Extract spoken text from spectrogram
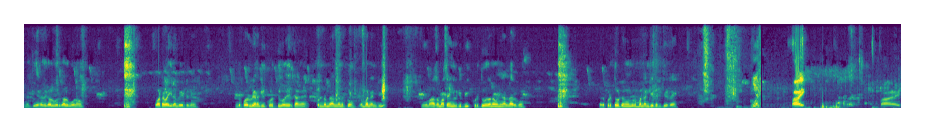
எனக்கு இடது கால் ஒரு கால் ஊனம். தோட்ட வேலைக்கு தான் போயிட்டுருக்கேன். இந்த பொருள் எனக்கு கொடுத்து உதவிருக்காங்க கொண்டு வந்த அண்ணனுக்கும் ரொம்ப நன்றி. நீங்கள் மாதம் மாதம் எங்களுக்கு இப்படி கொடுத்து உதவினா கொஞ்சம் நல்லாயிருக்கும். வேறு கொடுத்து விட்டவங்களுக்கு ரொம்ப நன்றியை தெரிவிச்சுக்கிறேன். பாய். பாய்.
